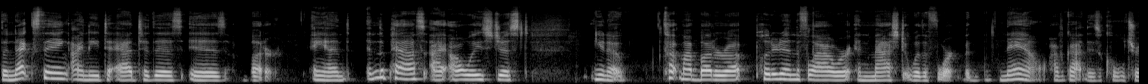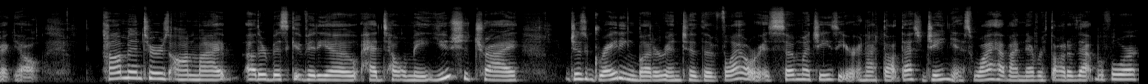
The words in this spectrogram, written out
the next thing I need to add to this is butter. And in the past, I always just, you know, cut my butter up, put it in the flour, and mashed it with a fork. But now I've got this cool trick, y'all. Commenters on my other biscuit video had told me you should try just grating butter into the flour is so much easier. And I thought, that's genius. Why have I never thought of that before?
